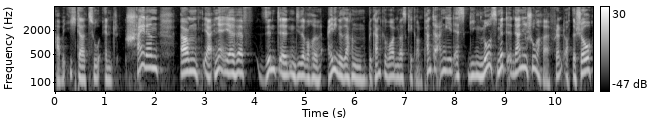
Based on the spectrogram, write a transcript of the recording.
habe ich da zu entscheiden? Ähm, ja, in der ELF sind äh, in dieser Woche einige Sachen bekannt geworden, was Kicker und Panther angeht. Es ging los mit Daniel Schumacher, Friend of the Show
